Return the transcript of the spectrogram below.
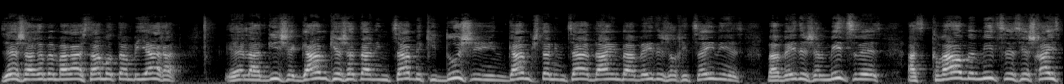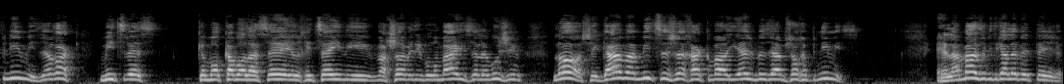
זה שהרבא מרש שם אותם ביחד. להדגיש שגם כשאתה נמצא בקידושין, גם כשאתה נמצא עדיין באביידה של חיצייניאס, באביידה של מצווס, אז כבר במצווס יש חייס פנימי, זה רק מצווס כמו קבול הסייל, חיצייני, מחשוב ודיבור מייס, לבושים, לא, שגם המצווה שלך כבר יש בזה המשוכן פנימיס. אלא מה זה מתגלה בתרם.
